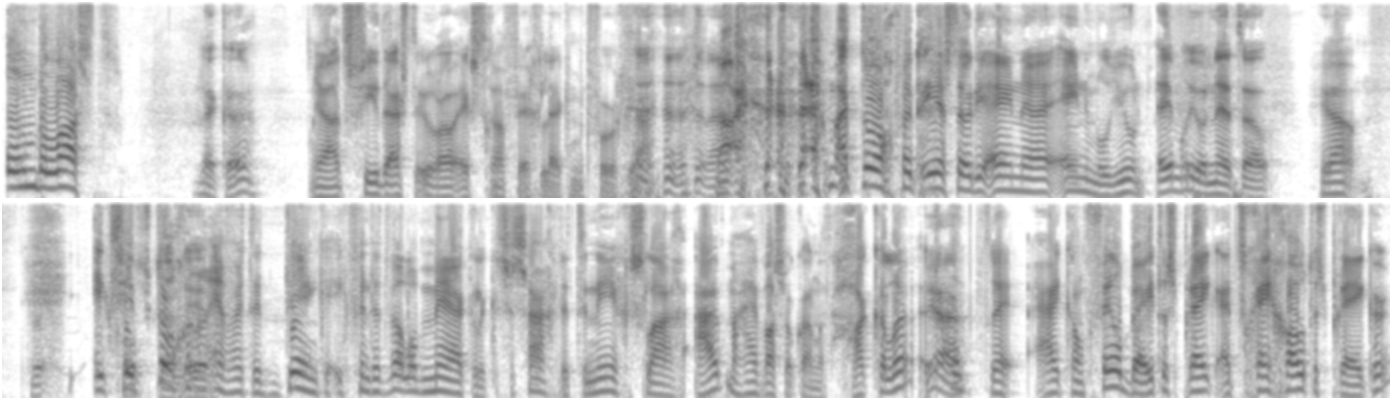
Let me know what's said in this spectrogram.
onbelast. lekker. Ja, het is 4000 euro extra vergeleken met vorig jaar. maar, maar toch, voor het eerst door die 1, eh 1 miljoen. 1 miljoen netto. Ja. Ik zit toch nog even te denken. Ik vind het wel opmerkelijk. Ze zagen er te neergeslagen uit, maar hij was ook aan het hakkelen. Het Ja. optre- hij kan veel beter spreken. Het is geen grote spreker,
